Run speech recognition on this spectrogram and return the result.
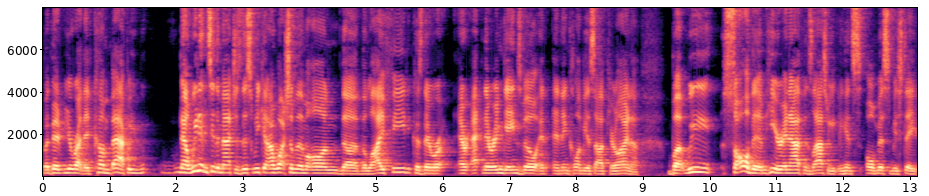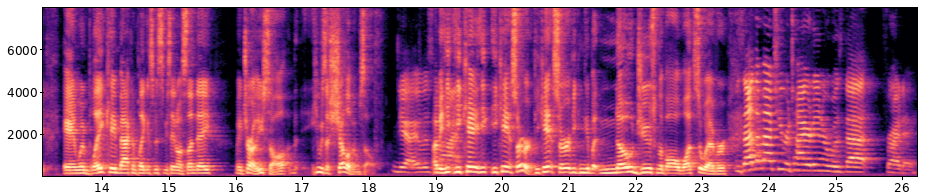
but they, you're right. They've come back. We, now we didn't see the matches this weekend. I watched some of them on the the live feed because they were they were in Gainesville and, and in Columbia, South Carolina. But we saw them here in Athens last week against Ole Mississippi State. And when Blake came back and played against Mississippi State on Sunday, I mean, Charlie, you saw he was a shell of himself. Yeah, it was. I mean, he, he can't he, he can't serve. He can't serve. He can get but no juice from the ball whatsoever. Is that the match he retired in, or was that Friday?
